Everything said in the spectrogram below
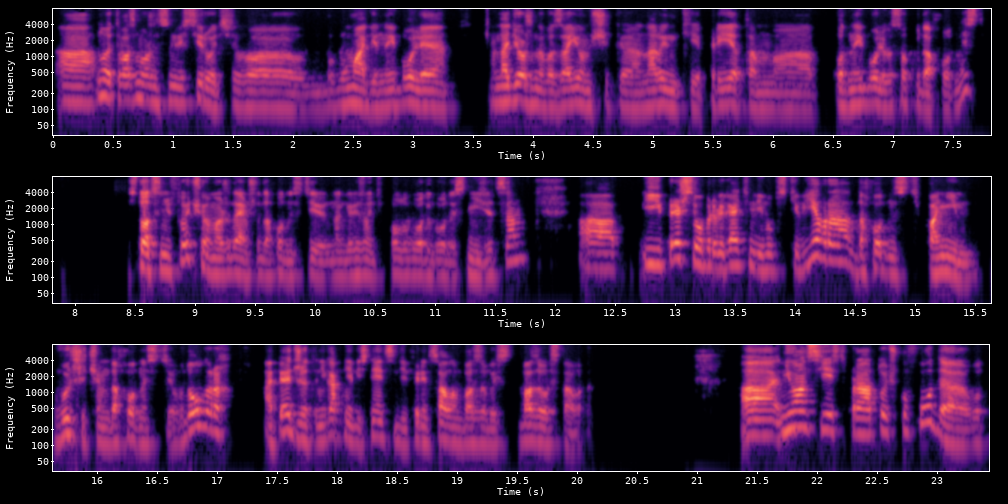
А, ну, это возможность инвестировать в бумаги наиболее надежного заемщика на рынке, при этом а, под наиболее высокую доходность. Ситуация неустойчивая, мы ожидаем, что доходности на горизонте полугода-года снизится. А, и прежде всего привлекательные выпуски в евро, доходность по ним выше, чем доходность в долларах. Опять же, это никак не объясняется дифференциалом базовых, базовых ставок. А, нюанс есть про точку входа. Вот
